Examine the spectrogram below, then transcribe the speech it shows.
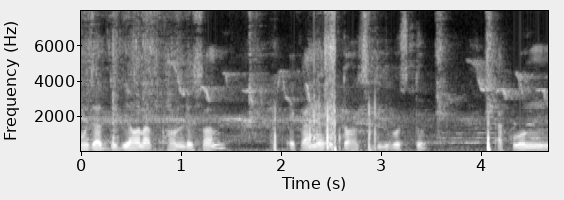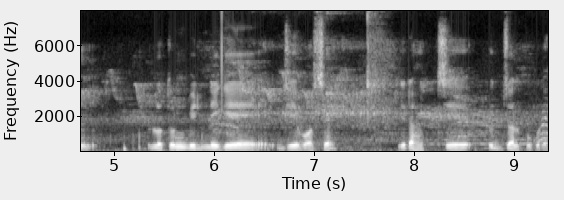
মুজাদ্দিদি অনাথ ফাউন্ডেশন, এখানে তহসিলি বসতো এখন নতুন বিল্ডিংয়ে যে বসে, যেটা হচ্ছে উজ্জ্বল পুকুরে।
